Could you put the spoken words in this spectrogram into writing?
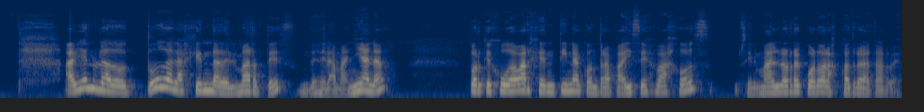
había anulado toda la agenda del martes, desde la mañana, porque jugaba Argentina contra Países Bajos, sin mal no recuerdo, a las 4 de la tarde.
